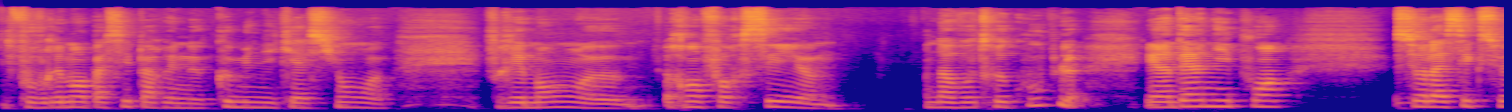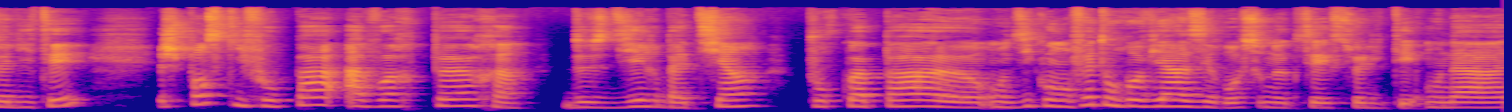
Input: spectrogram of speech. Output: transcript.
il faut vraiment passer par une communication euh, vraiment euh, renforcée euh, dans votre couple. Et un dernier point sur la sexualité, je pense qu'il ne faut pas avoir peur de se dire, bah tiens, pourquoi pas, on dit qu'en fait on revient à zéro sur notre sexualité. On a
